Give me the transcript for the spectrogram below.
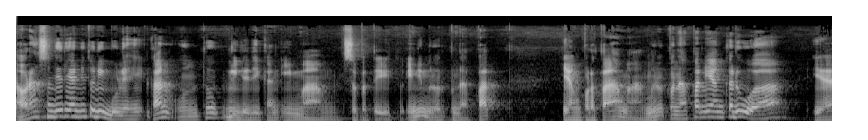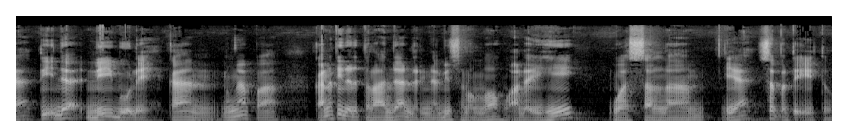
Nah, orang sendirian itu dibolehkan untuk dijadikan imam seperti itu. Ini menurut pendapat yang pertama. Menurut pendapat yang kedua, ya tidak dibolehkan. Mengapa? Karena tidak ada teladan dari Nabi Shallallahu Alaihi Wasallam. Ya, seperti itu.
